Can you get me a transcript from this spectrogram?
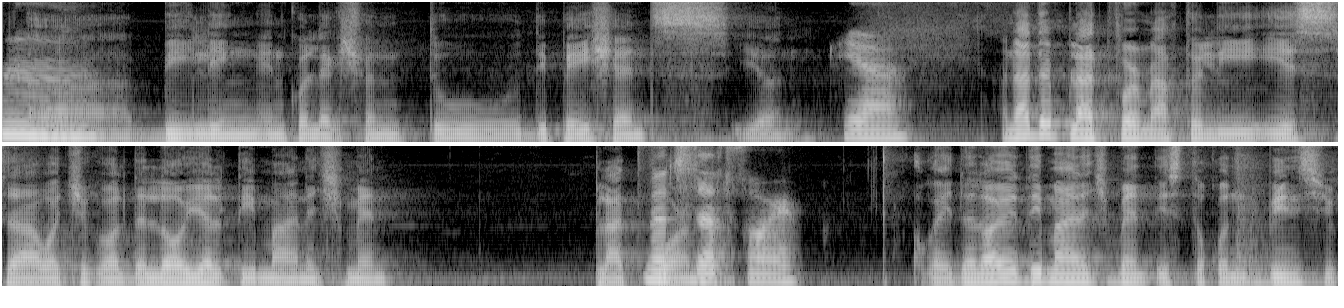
uh, billing and collection to the patients. Yon. yeah. Another platform actually is uh, what you call the loyalty management platform. What's that for? Okay, the loyalty management is to convince you,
